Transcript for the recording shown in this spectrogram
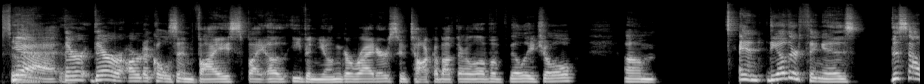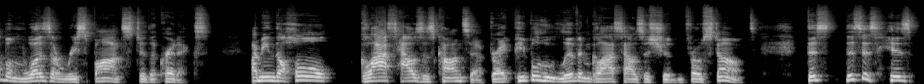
So, yeah, there there are articles in Vice by uh, even younger writers who talk about their love of Billy Joel. Um, and the other thing is, this album was a response to the critics. I mean, the whole glass houses concept, right? People who live in glass houses shouldn't throw stones. This this is his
